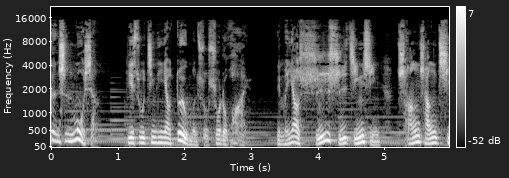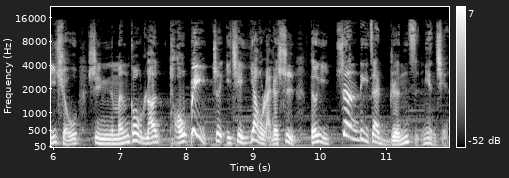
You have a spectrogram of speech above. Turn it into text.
更深默想，耶稣今天要对我们所说的话语：你们要时时警醒，常常祈求，使你们能够来逃避这一切要来的事，得以站立在人子面前。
